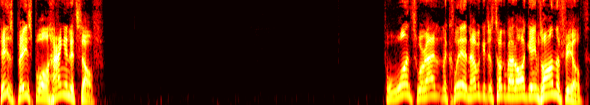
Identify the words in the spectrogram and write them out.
Here's baseball hanging itself. For once, we're at it in the clear. Now we can just talk about all games on the field.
